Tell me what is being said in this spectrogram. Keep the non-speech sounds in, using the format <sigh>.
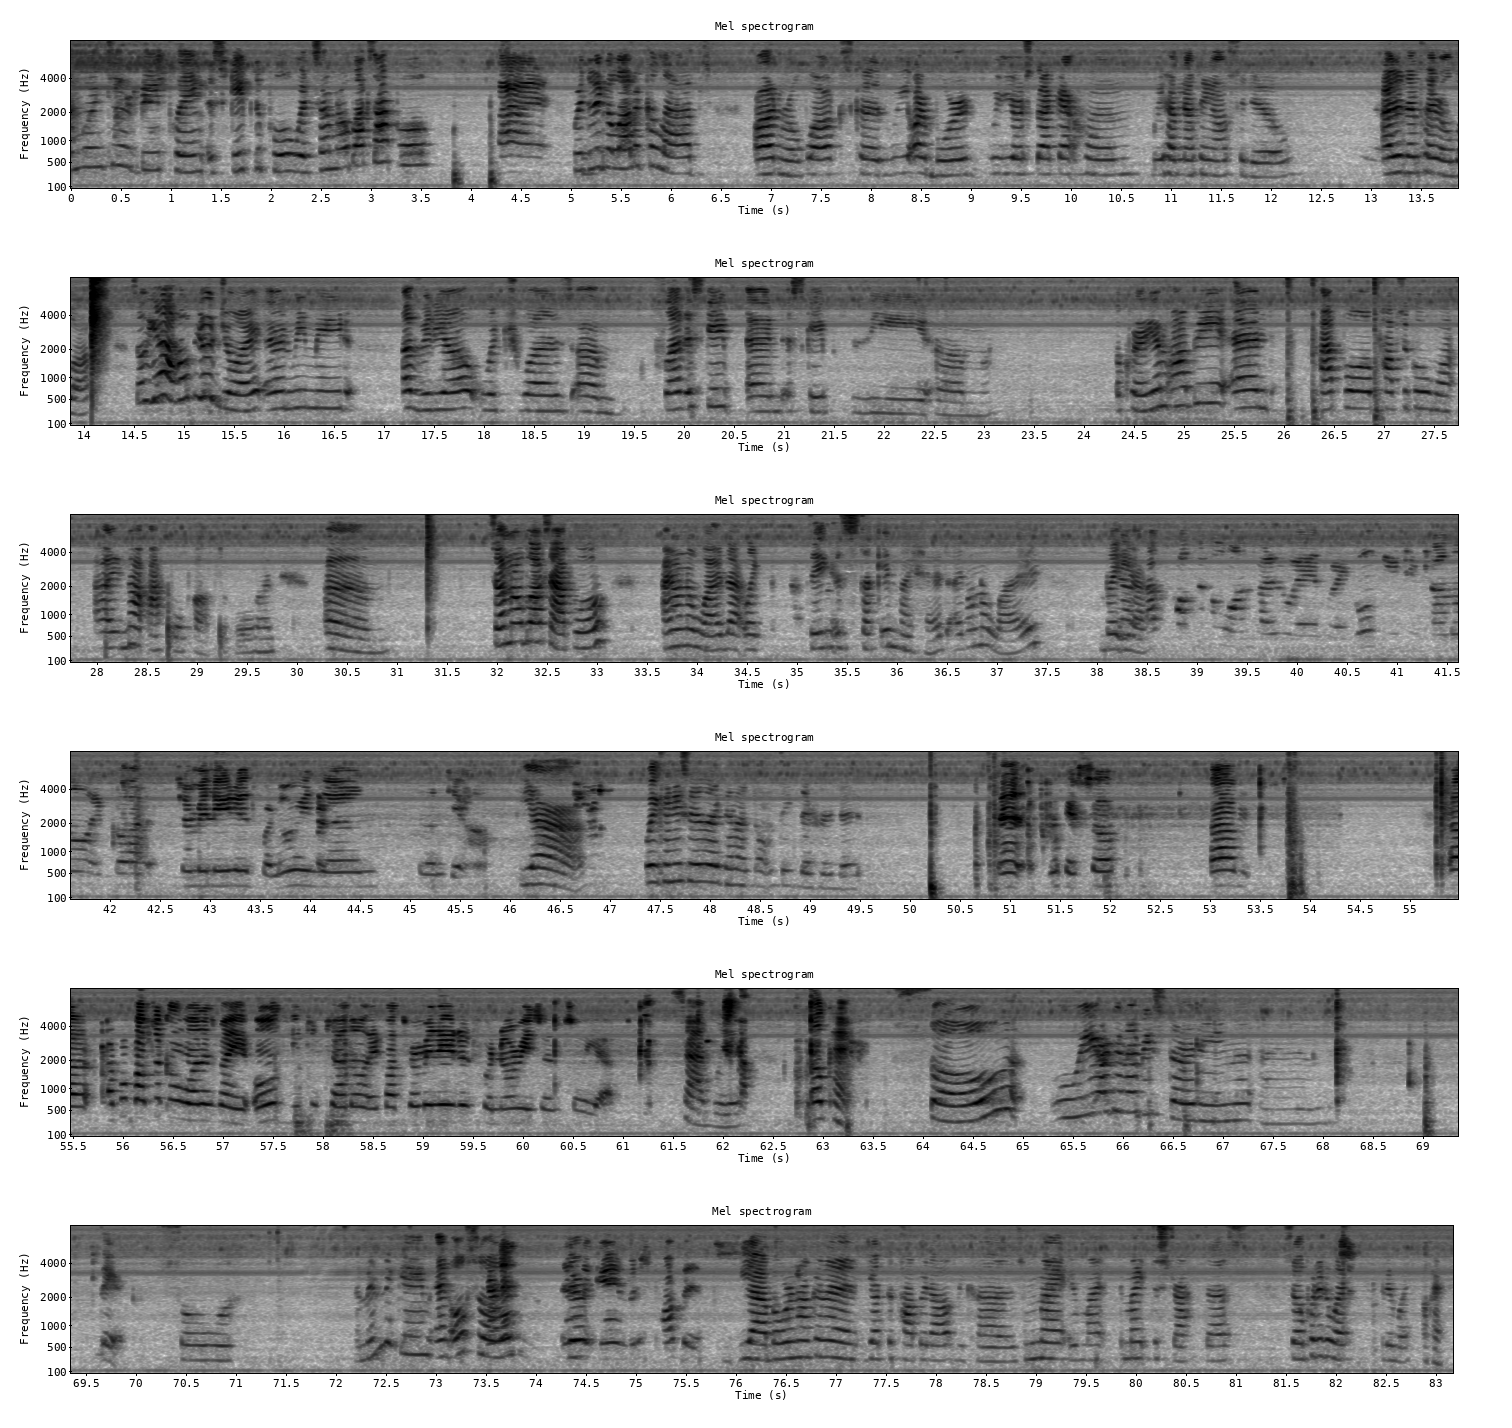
I'm going to be playing Escape the Pool with some Roblox Apple. Hi. We're doing a lot of collabs on Roblox because we are bored. We are stuck at home. We have nothing else to do other than play Roblox. So yeah, I hope you enjoy. And we made a video which was um, flood escape and escape the um, aquarium obby and apple popsicle one. I not apple popsicle one. Um, some Roblox apple. I don't know why that like thing is stuck in my head. I don't know why, but yeah. That's Popsicle One, by the way, is my old YouTube channel. It got terminated for no reason. And yeah. Yeah. Wait, can you say that again? I don't think they heard it. And, okay, so, um, uh, Apple Popsicle One is my old YouTube channel. It got terminated for no reason, so yeah. Sadly. Okay. So we are gonna be starting and there. So I'm in the game and also And in there the game, there's puppets. yeah, but we're not gonna get the pop it out because we might it might it might distract us. So put it away. Put it away. Okay.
